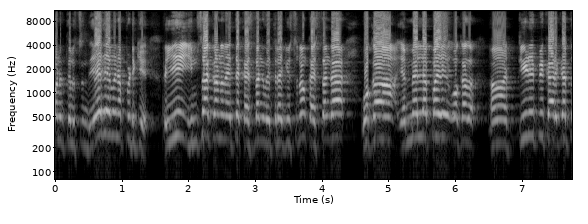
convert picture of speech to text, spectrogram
మనకు తెలుస్తుంది. ఏదేమైనప్పటికీ ఈ హింసాకాండను అయితే ఖచ్చితంగా వ్యతిరేకిస్తున్నాం. ఖచ్చితంగా ఒక ఎమ్మెల్యేపై ఒక టీడీపీ కార్యకర్త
